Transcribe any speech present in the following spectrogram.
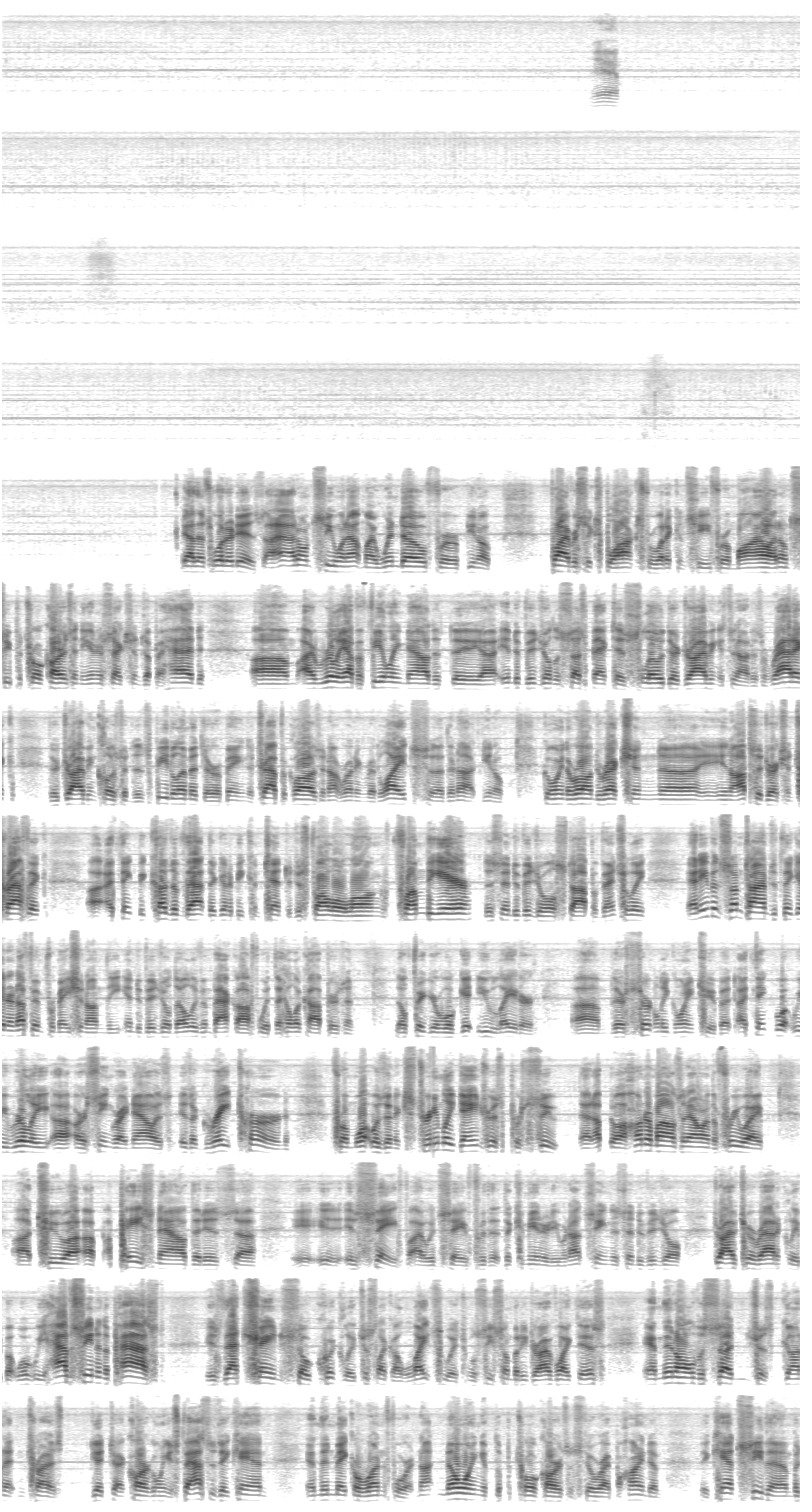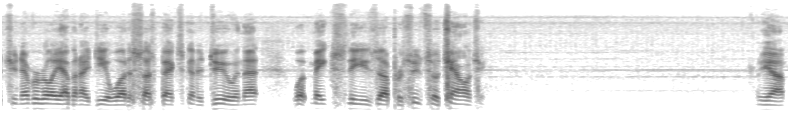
Yeah. Yeah, that's what it is. I, I don't see one out my window for, you know, five or six blocks for what I can see for a mile. I don't see patrol cars in the intersections up ahead. Um, I really have a feeling now that the uh, individual, the suspect, has slowed their driving. It's not as erratic. They're driving closer to the speed limit. They're obeying the traffic laws. They're not running red lights. Uh, they're not, you know, going the wrong direction uh, in opposite direction traffic. Uh, I think because of that, they're going to be content to just follow along from the air. This individual will stop eventually. And even sometimes, if they get enough information on the individual, they'll even back off with the helicopters and they'll figure we'll get you later. Um, they're certainly going to. But I think what we really uh, are seeing right now is, is a great turn from what was an extremely dangerous pursuit at up to 100 miles an hour on the freeway uh, to a, a, pace now that is, uh, is, safe, I would say, for the, the community. We're not seeing this individual drive too erratically. But what we have seen in the past is that change so quickly, just like a light switch. We'll see somebody drive like this, and then all of a sudden just gun it and try to get that car going as fast as they can, and then make a run for it, not knowing if the patrol cars are still right behind them. They can't see them, but you never really have an idea what a suspect's going to do, and that what makes these uh, pursuits so challenging. Yeah.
